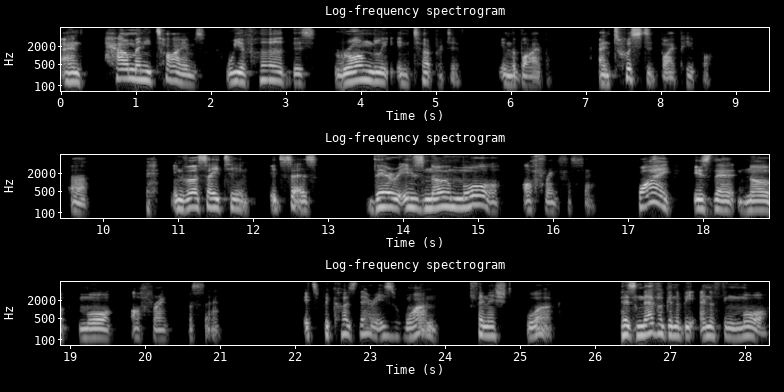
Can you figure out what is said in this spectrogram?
and how many times we have heard this wrongly interpreted in the Bible and twisted by people. Uh, in verse 18, it says, There is no more offering for sin. Why is there no more offering for sin? It's because there is one finished work. There's never going to be anything more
